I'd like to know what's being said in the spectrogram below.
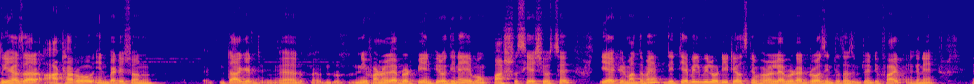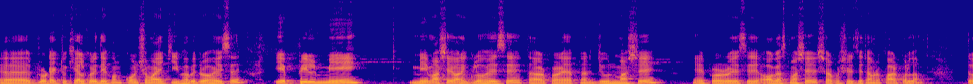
দুই হাজার আঠারো ইনভাইটেশন টার্গেট নিউ ফার্নাল ল্যাবরেট পিএনপির অধীনে এবং পাঁচশো ছিয়াশি হচ্ছে ইআইপির মাধ্যমে। The table below details Newfoundland Labrador draws in two thousand twenty five এখানে ড্রটা একটু খেয়াল করে দেখুন কোন সময় কীভাবে ড্র হয়েছে। এপ্রিল মে মে মাসে অনেকগুলো হয়েছে, তারপরে আপনার জুন মাসে, এরপর রয়েছে অগাস্ট মাসে, সর্বশেষ যেটা আমরা পার করলাম। তো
